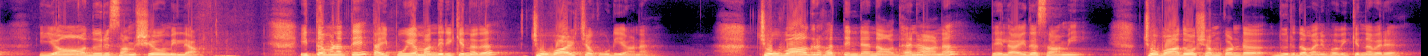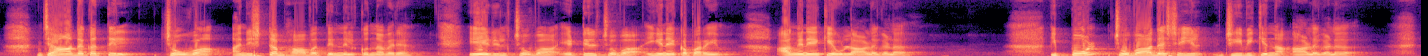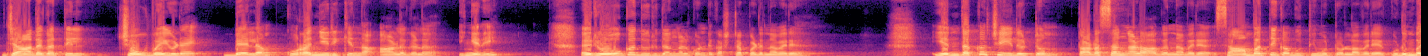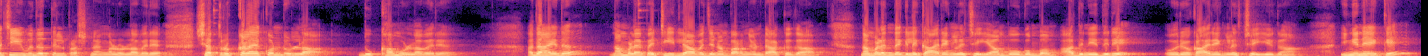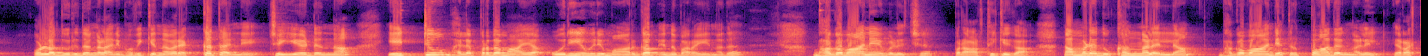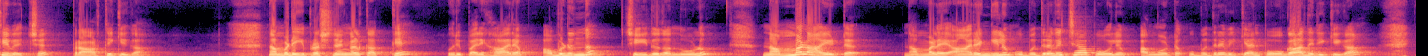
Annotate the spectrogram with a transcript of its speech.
യാതൊരു സംശയവുമില്ല. ഇത്തവണത്തെ തൈപ്പൂയം വന്നിരിക്കുന്നത് ചൊവ്വാഴ്ച കൂടിയാണ്. ചൊവ്വാഗ്രഹത്തിന്റെ നാഥനാണ് വേലായുധ സ്വാമി ചൊവ്വാദോഷം കൊണ്ട് ദുരിതം അനുഭവിക്കുന്നവർ ജാതകത്തിൽ ചൊവ്വ അനിഷ്ടഭാവത്തിൽ നിൽക്കുന്നവർ ഏഴിൽ ചൊവ്വ എട്ടിൽ ചൊവ്വ ഇങ്ങനെയൊക്കെ പറയും. അങ്ങനെയൊക്കെയുള്ള ആളുകൾ ഇപ്പോൾ ചൊവ്വാദശയിൽ ജീവിക്കുന്ന ആളുകൾ ജാതകത്തിൽ ചൊവ്വയുടെ ബലം കുറഞ്ഞിരിക്കുന്ന ആളുകൾ ഇങ്ങനെ രോഗദുരിതങ്ങൾ കൊണ്ട് കഷ്ടപ്പെടുന്നവർ എന്തൊക്കെ ചെയ്തിട്ടും തടസ്സങ്ങളാകുന്നവർ സാമ്പത്തിക ബുദ്ധിമുട്ടുള്ളവർ കുടുംബജീവിതത്തിൽ പ്രശ്നങ്ങളുള്ളവർ ശത്രുക്കളെ കൊണ്ടുള്ള ദുഃഖമുള്ളവർ അതായത് നമ്മളെ പറ്റി ഇല്ലാവചനം പറഞ്ഞുണ്ടാക്കുക നമ്മളെന്തെങ്കിലും കാര്യങ്ങൾ ചെയ്യാൻ പോകുമ്പം അതിനെതിരെ ഓരോ കാര്യങ്ങൾ ചെയ്യുക ഇങ്ങനെയൊക്കെ ഉള്ള ദുരിതങ്ങൾ അനുഭവിക്കുന്നവരൊക്കെ തന്നെ ചെയ്യേണ്ടുന്ന ഏറ്റവും ഫലപ്രദമായ ഒരേ ഒരു മാർഗം എന്ന് പറയുന്നത് ഭഗവാനെ വിളിച്ച് പ്രാർത്ഥിക്കുക. നമ്മുടെ ദുഃഖങ്ങളെല്ലാം ഭഗവാന്റെ തൃപ്പാദങ്ങളിൽ ഇറക്കി വെച്ച് പ്രാർത്ഥിക്കുക. നമ്മുടെ ഈ പ്രശ്നങ്ങൾക്കൊക്കെ ഒരു പരിഹാരം അവിടുന്ന് ചെയ്തു തന്നോളും. നമ്മളായിട്ട് നമ്മളെ ആരെങ്കിലും ഉപദ്രവിച്ചാൽ പോലും അങ്ങോട്ട് ഉപദ്രവിക്കാൻ പോകാതിരിക്കുക.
